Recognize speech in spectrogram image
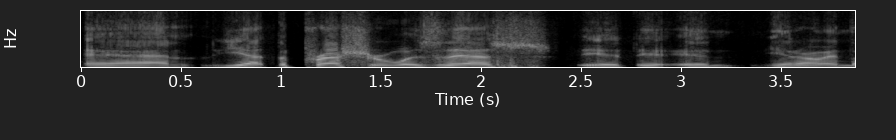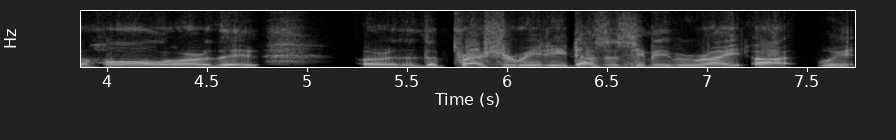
and yet the pressure was this in, in you know in the hole, or the or the pressure reading doesn't seem to be right. Uh, we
